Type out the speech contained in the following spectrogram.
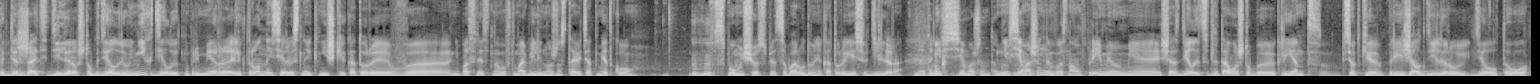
поддержать дилеров, чтобы делали у них, делают, например, электронные сервисные книжки, которые в, непосредственно в автомобиле нужно ставить отметку с помощью спецоборудования, которое есть у дилера. Но это Ну, не все машины так Не все делают. машины, в основном в премиуме сейчас делается для того, чтобы клиент все-таки приезжал к дилеру, делал ТО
